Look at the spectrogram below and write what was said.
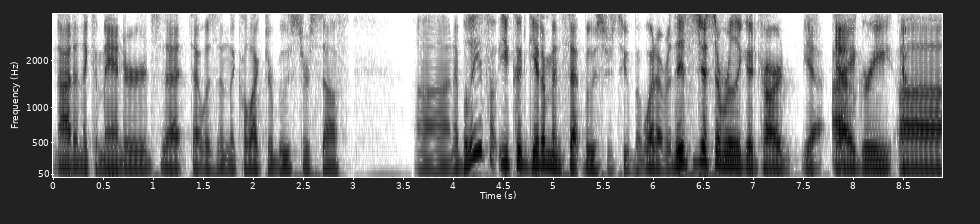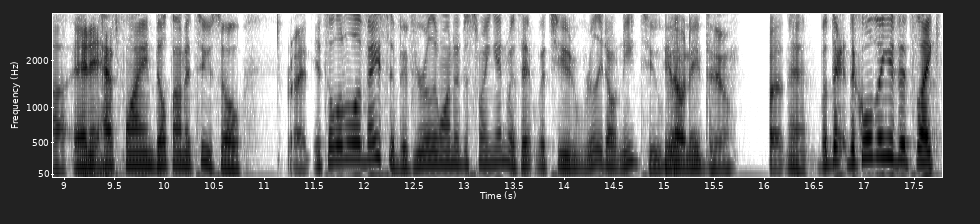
not in the commanders that that was in the collector booster stuff. Uh, and I believe you could get them in set boosters too, but whatever. This is just a really good card. Yeah, I Yeah. agree. Uh, and it has flying built on it too, so Right. it's a little evasive if you really wanted to swing in with it, which you really don't need to. You but- don't need to. But yeah, but the, the cool thing is it's like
